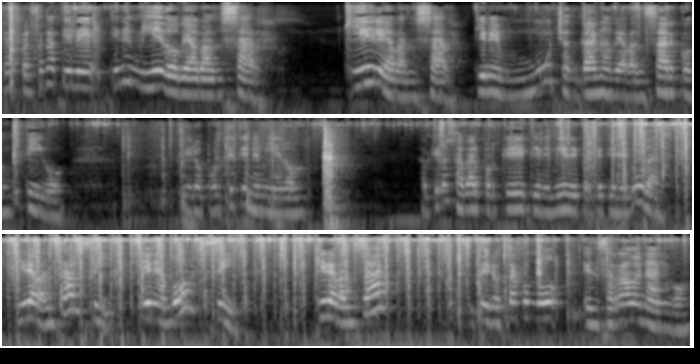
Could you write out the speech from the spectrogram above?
Esta persona tiene, tiene miedo de avanzar, quiere avanzar, tiene muchas ganas de avanzar contigo. Pero ¿por qué tiene miedo? No quiero saber por qué tiene miedo y por qué tiene dudas. ¿Quiere avanzar? Sí. ¿Tiene amor? Sí. ¿Quiere avanzar? pero está como encerrado en algo.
